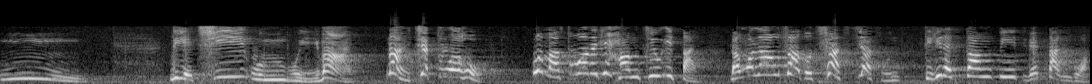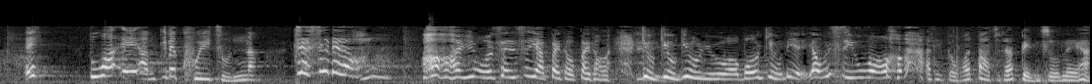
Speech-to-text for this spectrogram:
嗯，你的气运未歹，那会这多好？我嘛拄要去杭州一带，人我老早就请一只船，伫迄个江边伫咧等我。诶，拄啊下暗伫要开船呐，这是的哦。哎呦，先生啊，拜托拜托，救救救救啊！无救你会夭寿哦！啊，你同我打一个便船的哈，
